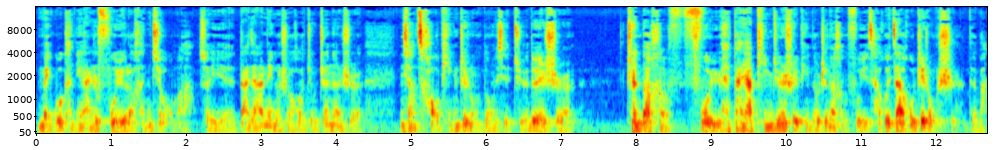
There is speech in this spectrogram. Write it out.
美国肯定还是富裕了很久嘛，所以大家那个时候就真的是，你想草坪这种东西，绝对是。真的很富裕，大家平均水平都真的很富裕，才会在乎这种事，对吧？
